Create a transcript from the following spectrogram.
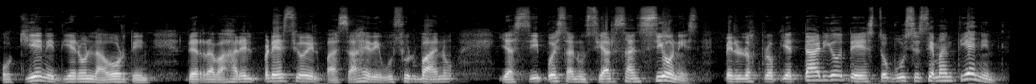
o quiénes dieron la orden de rebajar el precio del pasaje de bus urbano y así pues anunciar sanciones. Pero los propietarios de estos buses se mantienen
